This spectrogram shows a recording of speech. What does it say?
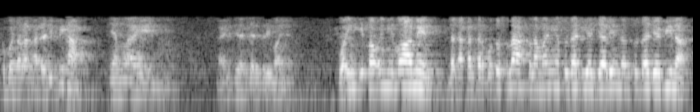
kebenaran ada di pihak yang lain. Nah ini tidak bisa diterimanya. Wa in ini zamin dan akan terputuslah selama ini yang sudah dia jalin dan sudah dia bina.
